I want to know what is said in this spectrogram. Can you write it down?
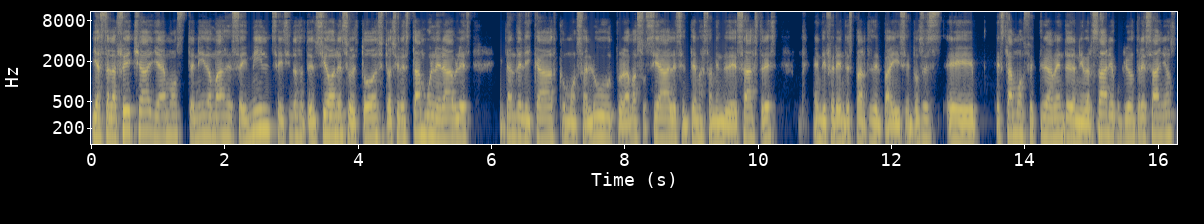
Y hasta la fecha ya hemos tenido más de 6.600 atenciones, sobre todo en situaciones tan vulnerables y tan delicadas como salud, programas sociales, en temas también de desastres en diferentes partes del país. Entonces, eh, estamos efectivamente de aniversario, cumplieron tres años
